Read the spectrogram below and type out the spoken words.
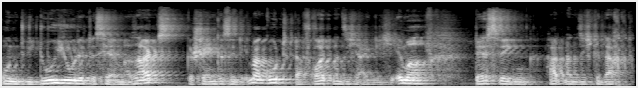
Und wie du, Judith, es ja immer sagst, Geschenke sind immer gut, da freut man sich eigentlich immer. Deswegen hat man sich gedacht,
